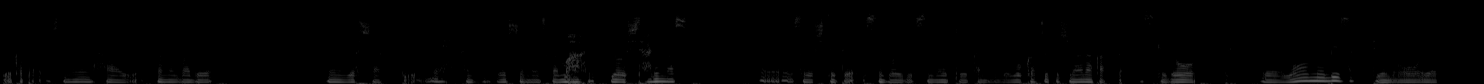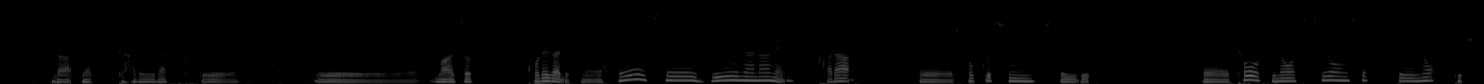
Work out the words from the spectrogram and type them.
ていう方はですね、はい、その場で、ね、よっしゃっていうね、何がよっしゃなんですか、まあ、用意してあります。えー、そうしてて、すごいですね、という感じで、僕はちょっと知らなかったんですけど、えー、ウォームビズっていうのをや、がやってはるらしくて、えー、まあちょっと、これがですね、平成17年から、えー、促進している、えー、陶器の室温設定の適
